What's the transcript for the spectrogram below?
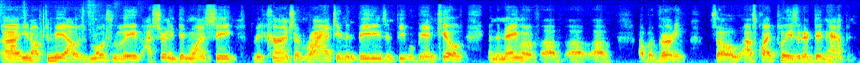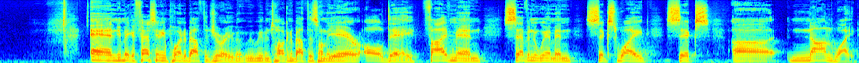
I uh, you know, to me, I was most relieved. I certainly didn't want to see the recurrence of rioting and beatings and people being killed in the name of, of, of, of a verdict. So I was quite pleased that it didn't happen. And you make a fascinating point about the jury. We've been talking about this on the air all day. Five men, seven women, six white, six uh, non white.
